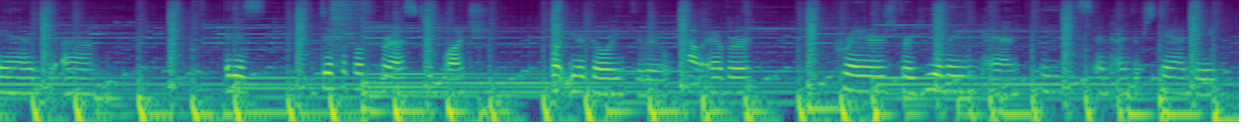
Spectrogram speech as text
And um, it is difficult for us to watch what you're going through. However, prayers for healing and peace and understanding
